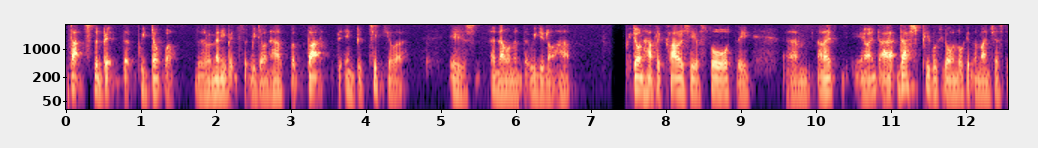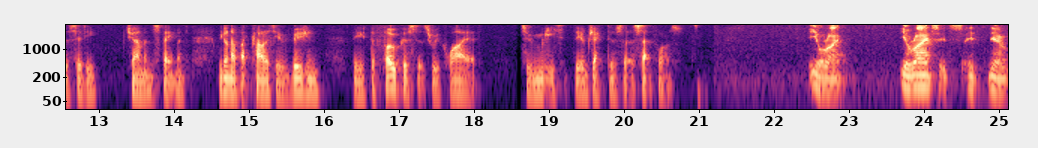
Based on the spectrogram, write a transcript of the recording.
that's the bit that we don't. Well, there are many bits that we don't have, but that in particular is an element that we do not have. We don't have the clarity of thought. The um, and I, you know, I'd, I'd ask people to go and look at the Manchester City chairman's statement. We don't have that clarity of vision the, the focus that's required to meet the objectives that are set for us. You're right. You're right. It's it's you know,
